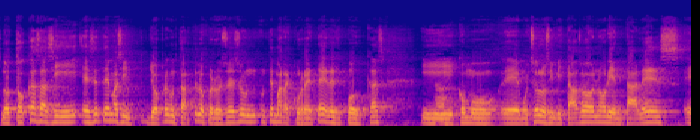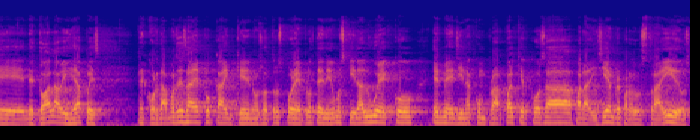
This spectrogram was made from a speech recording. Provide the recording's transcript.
Lo tocas así, ese tema, sin yo preguntártelo, pero eso es un, tema recurrente en el podcast. Y ah. como eh, muchos de los invitados son orientales eh, de toda la vida, pues Recordamos esa época en que nosotros, por ejemplo, teníamos que ir al hueco en Medellín a comprar cualquier cosa para diciembre, para los traídos.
